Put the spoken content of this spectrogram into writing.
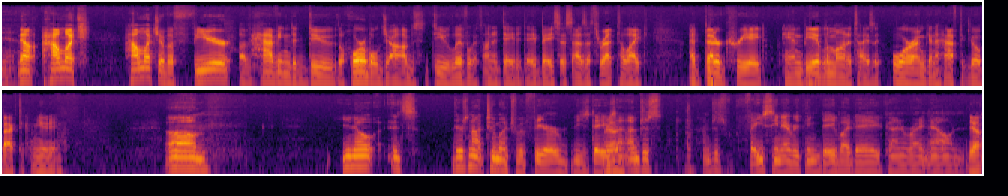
Yeah. Now, how much how much of a fear of having to do the horrible jobs do you live with on a day-to-day basis as a threat to like I better create and be able to monetize it or I'm going to have to go back to commuting? Um you know, it's there's not too much of a fear these days. Really? I, am just I'm just facing everything day by day, kind of right now, and yeah,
